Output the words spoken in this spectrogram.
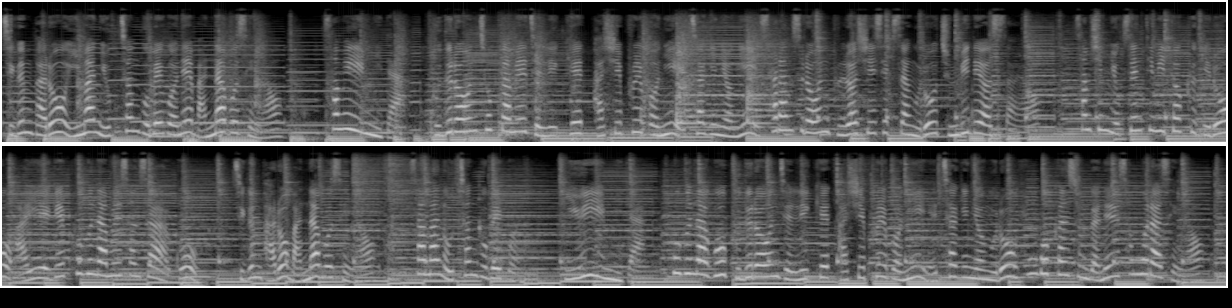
지금 바로 26,900원에 만나보세요. 3위입니다. 부드러운 촉감의 젤리캣 다시 풀버니 애착 인형이 사랑스러운 블러쉬 색상으로 준비되었어요. 36cm 크기로 아이에게 포근함을 선사하고 지금 바로 만나보세요. 45,900원. 2위입니다. 포근하고 부드러운 젤리캣 다시 풀 버니 애착 인형으로 행복한 순간을 선물하세요.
